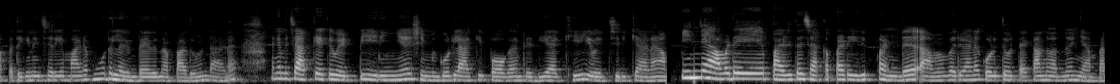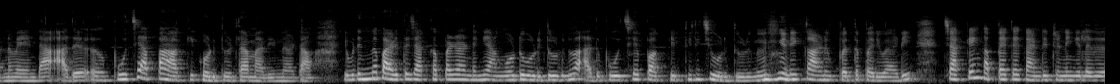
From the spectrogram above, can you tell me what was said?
അപ്പോഴത്തേക്കിനും ചെറിയ മഴ മൂടലുണ്ടായിരുന്നു. അപ്പോൾ അതുകൊണ്ടാണ് അങ്ങനെ ചക്കയൊക്കെ വെട്ടി ഇരിഞ്ഞ് ഷിമ്മിക്കൂട്ടിലാക്കി പോകാൻ റെഡിയാക്കി വെച്ചിരിക്കുകയാണ് പിന്നെ അവിടെ പഴുത്ത ചക്കപ്പഴ ഇരിപ്പുണ്ട്. അവൻ വരുവാണെങ്കിൽ കൊടുത്തു വിട്ടേക്കാന്ന് പറഞ്ഞു. ഞാൻ പറഞ്ഞു വേണ്ട അത് പൂച്ച അപ്പം ആക്കി കൊടുത്തു വിട്ടാൽ മതി എന്ന് കേട്ടോ. ഇവിടെ നിന്ന് പഴുത്ത ചക്കപ്പഴം ഉണ്ടെങ്കിൽ അങ്ങോട്ട് കൊടുത്തു വിടുന്നു. അത് പൂച്ചയപ്പം ഒക്കെ തിരിച്ചു കൊടുത്തു വിടുന്നു. ഇങ്ങനെയൊക്കെയാണ് ഇപ്പോഴത്തെ പരിപാടി. ചക്കയും കപ്പയൊക്കെ കണ്ടിട്ടുണ്ടെങ്കിൽ അത്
